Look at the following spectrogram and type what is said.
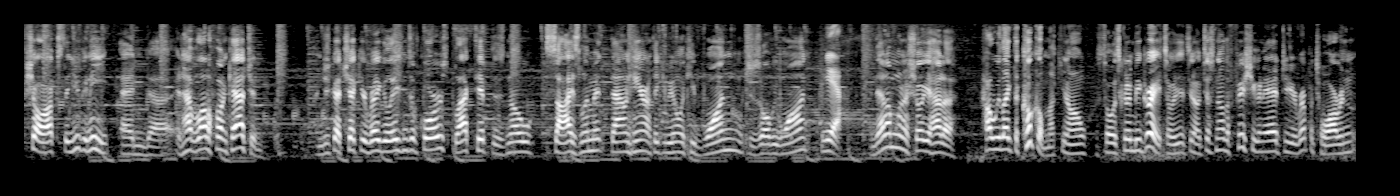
sharks that you can eat and, uh, and have a lot of fun catching. And you just gotta check your regulations, of course. Black tip, there's no size limit down here. I think we only keep one, which is all we want. Yeah. And then I'm gonna show you how to how we like to cook them. You know, so it's gonna be great. So it's you know just another fish you can add to your repertoire, and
